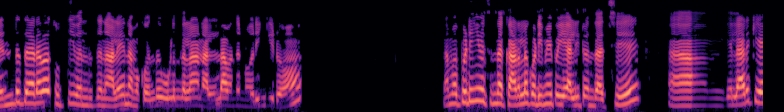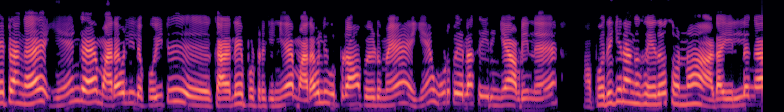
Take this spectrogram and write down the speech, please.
ரெண்டு தடவை சுற்றி வந்ததுனாலே நமக்கு வந்து உளுந்தெல்லாம் நல்லா வந்து நொறுங்கிடும். நம்ம பிடிங்கி வச்சிருந்த கடலை கொடியுமே போய் அள்ளிட்டு வந்தாச்சு. எல்லாரும் கேட்டாங்க ஏங்க மரவழியில் போயிட்டு கடலையை போட்டிருக்கீங்க? மரவழி உட்படாமல் போயிடுமே. ஏன் ஊடு பயிரெலாம் செய்கிறீங்க அப்படின்னு. அப்போதைக்கு நாங்கள் ஏதோ சொன்னோம் அடா இல்லைங்க.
